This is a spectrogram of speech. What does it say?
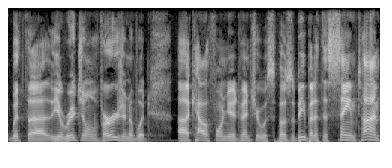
with uh, the original version of what uh, California Adventure was supposed to be. But at the same time,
